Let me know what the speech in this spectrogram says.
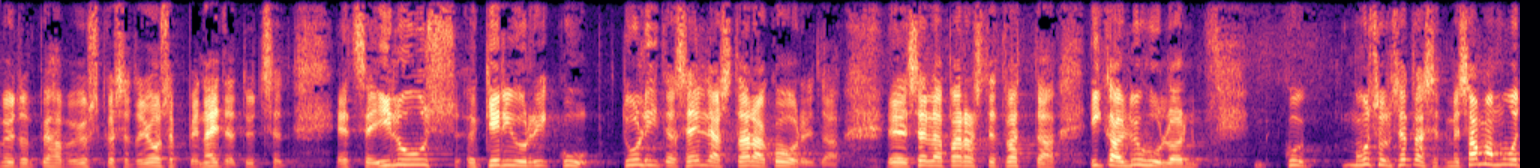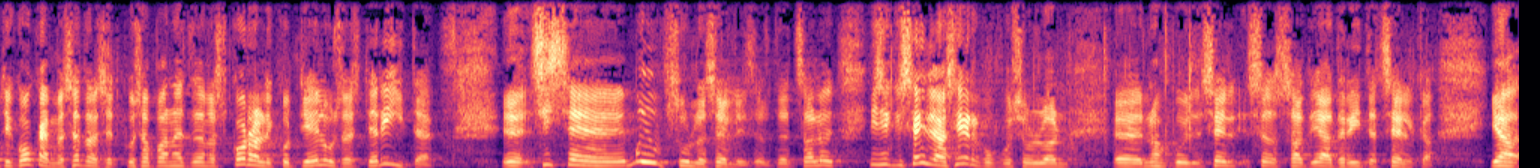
möödunud pühapäeval just ka seda Joosepi näidet, ütles, et, et see ilus kirjurikuup tuli ta seljast ära koorida. sellepärast, et vaata, igal juhul on, kui ma usun sedasi, et me samamoodi kogeme sedasi, et kui sa paned ennast korralikult ja ilusasti riide, siis see mõjub sulle selliselt, et sa lööd isegi seljasirgu, kui sul on noh, kui sel-, sa saad head riided selga. ja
